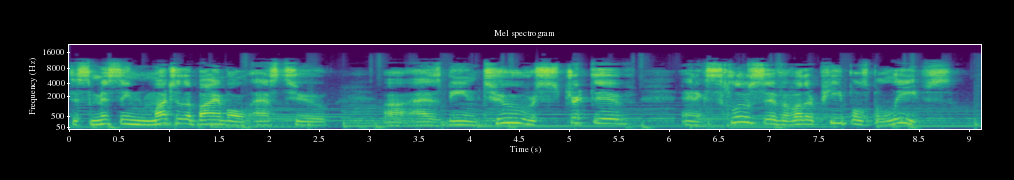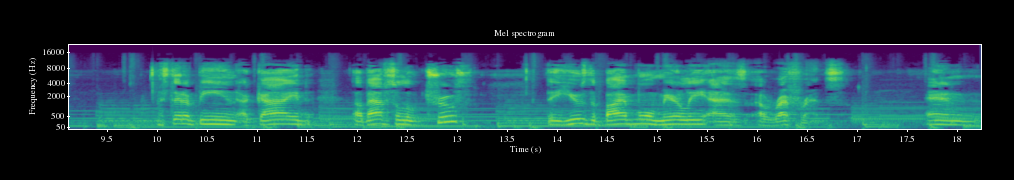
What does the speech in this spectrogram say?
dismissing much of the Bible as to uh, as being too restrictive and exclusive of other people's beliefs. Instead of being a guide of absolute truth, they use the Bible merely as a reference. And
